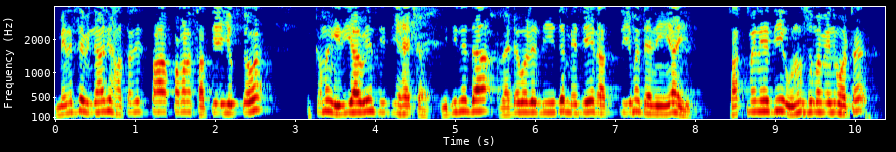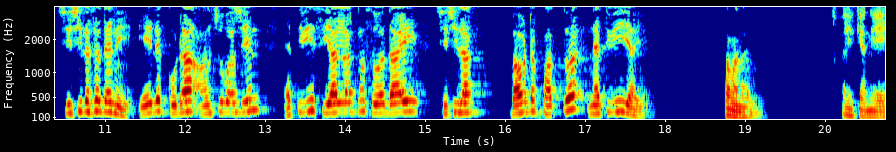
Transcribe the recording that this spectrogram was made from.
මෙලෙස විනාඩි 45ක් පමණ සතිය යුක්තව එකම ඉරියව්වෙන් සිටිය හැක. ඉදිනදා වැඩවලදීද මෙසේ රත් වීම දැනියයි. සක්මනේදී උණුසුම වෙනුවට සිසිලස දැනේ. ඒද කුඩා අංශු වශයෙන් ඇති වී සියල්ලක්ම සුවදායි සිසිලක් බවට පත්ව නැති වී යයි. පමණයි. ඒ කියන්නේ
